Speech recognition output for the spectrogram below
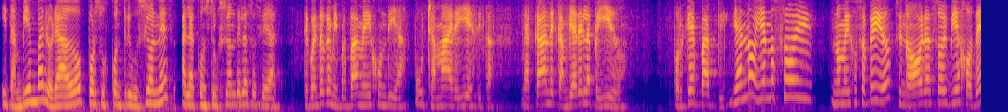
y también valorado por sus contribuciones a la construcción de la sociedad. Te cuento que mi papá me dijo un día, pucha madre Jessica, me acaban de cambiar el apellido. ¿Por qué, papi? Ya no, ya no soy, no me dijo su apellido, sino ahora soy viejo de...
